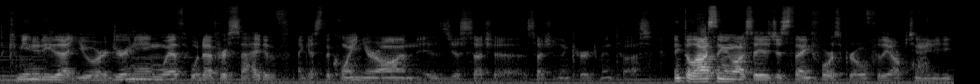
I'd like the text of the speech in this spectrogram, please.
the community that you are journeying with, whatever side of I guess the coin you're on, is just such a such an encouragement to us. I think the last thing I want to say is just thank Forest Grove for the opportunity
